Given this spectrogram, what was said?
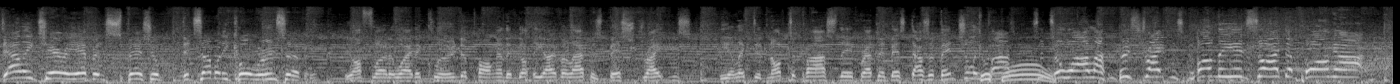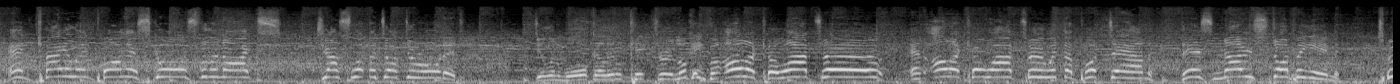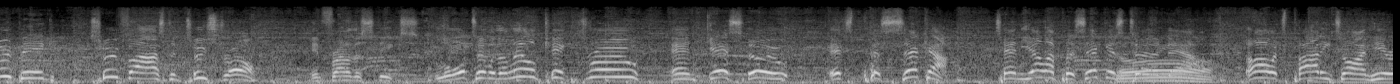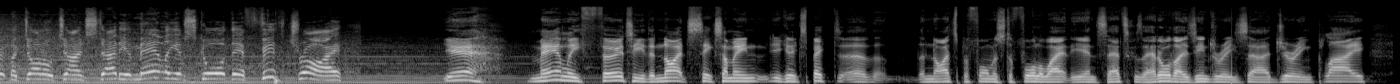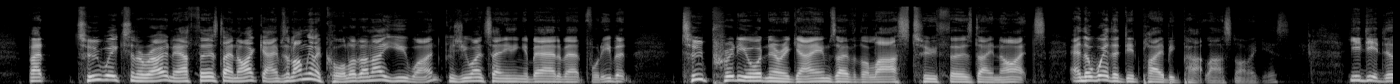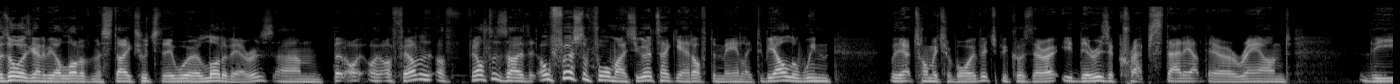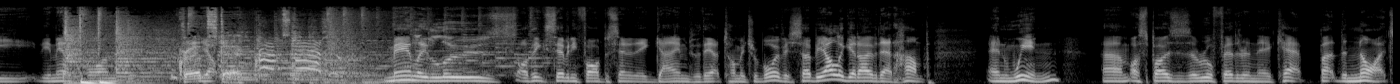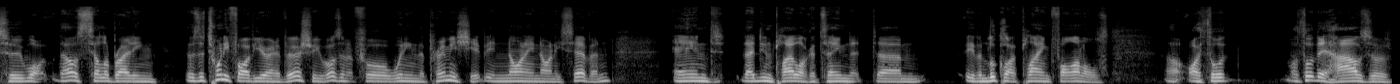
Daly Cherry Evans special. Did somebody call room service? The offload away to Clune to Ponga. They've got the overlap as Best straightens. He elected not to pass there. Bradman Best does eventually Good pass ball. to Tuala, who straightens on the inside to Ponga. And Kalyn Ponga scores for the Knights. Just what the doctor ordered. Dylan Walker, little kick through, looking for Olakau'atu. And Olakau'atu with the put down. There's no stopping him. Too big, too fast, and too strong in front of the sticks. Lawton with a little kick through. And guess who? It's Paseka. Taniela Paseka's turn Oh. now. Oh, it's party time here at McDonald Jones Stadium. Manly have scored their fifth try. Yeah, Manly 30, the Knights 6. I mean, you can expect uh, the, the Knights' performance to fall away at the end, Sats, because they had all those injuries uh, during play. Two weeks in a row now, Thursday night games, and I'm going to call it. I know you won't, because you won't say anything bad about footy, but two pretty ordinary games over the last two Thursday nights. And the weather did play a big part last night, I guess. You did. There was always going to be a lot of mistakes, which there were a lot of errors. Um, but I, I, felt I felt as though that. Oh, first and foremost, you have got to take your hat off to Manly to be able to win without Tommy Trbojevic because there are, there is a crap stat out there around the the amount of time. Crap stat. Manly lose, I think, seventy five percent of their games without Tommy Trbojevic. So be able to get over that hump and win um, I suppose is a real feather in their cap. But the Knights, who what they were celebrating, it was a 25 year anniversary, wasn't it, for winning the premiership in 1997, and they didn't play like a team that um, even looked like playing finals. Uh, I thought, I thought their halves were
